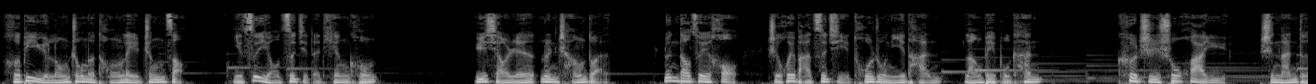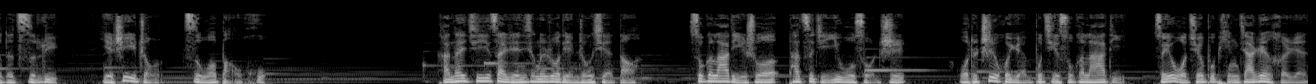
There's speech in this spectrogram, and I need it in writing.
何必与笼中的同类争造？你自有自己的天空。”与小人论长短，论到最后，只会把自己拖入泥潭，狼狈不堪。克制说话欲是难得的自律。也是一种自我保护。卡耐基在《人性的弱点》中写道：“苏格拉底说他自己一无所知，我的智慧远不及苏格拉底，所以我绝不评价任何人，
